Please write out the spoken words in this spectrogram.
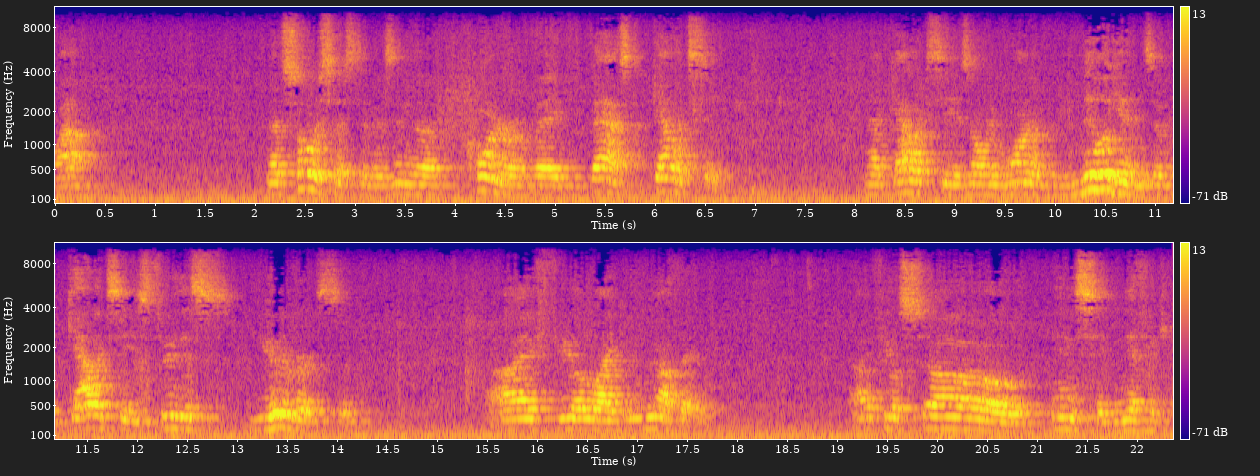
Wow. That solar system is in the corner of a vast galaxy. And that galaxy is only one of millions of galaxies through this universe. I feel like nothing. I feel so insignificant.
